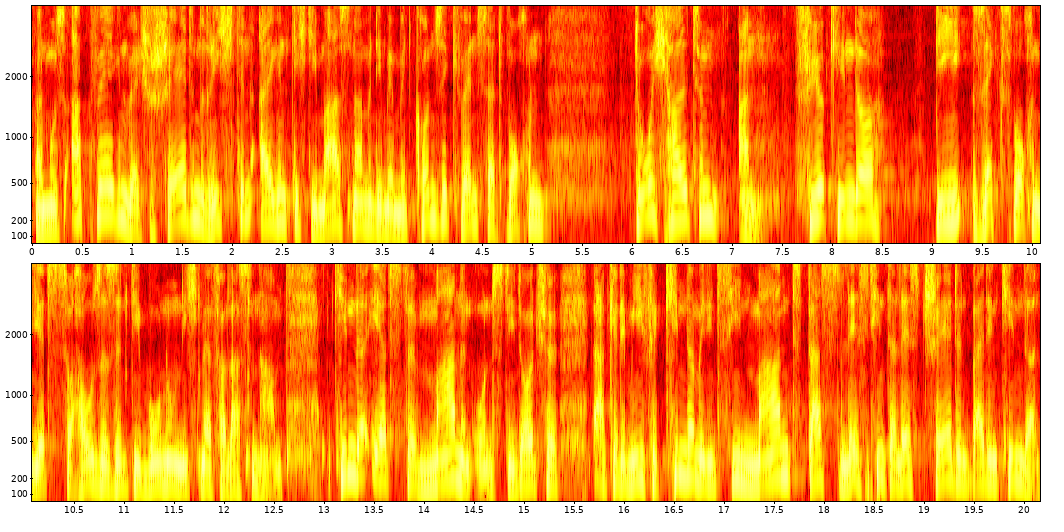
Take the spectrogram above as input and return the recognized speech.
man muss abwägen, welche Schäden richten eigentlich die Maßnahmen, die wir mit Konsequenz seit Wochen durchhalten, an. Für Kinder, die sechs Wochen jetzt zu Hause sind, die Wohnung nicht mehr verlassen haben. Kinderärzte mahnen uns. Die Deutsche Akademie für Kindermedizin mahnt, das lässt, hinterlässt Schäden bei den Kindern.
